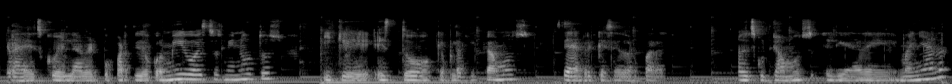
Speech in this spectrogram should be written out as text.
Agradezco el haber compartido conmigo estos minutos y que esto que platicamos sea enriquecedor para ti. Nos escuchamos el día de mañana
